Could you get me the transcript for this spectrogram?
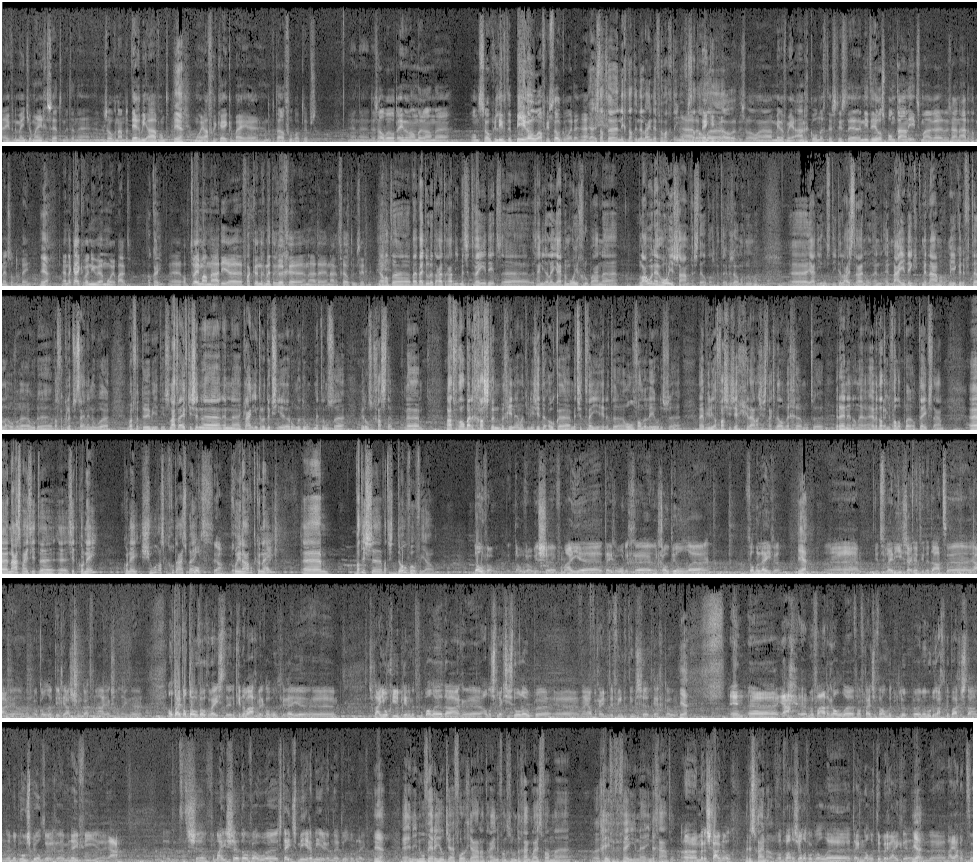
evenementje omheen gezet met een, een zogenaamde derbyavond. Ja. Mooi afgekeken bij de betaald voetbalclubs. En er zal wel het een en ander aan ons zo geliefde Piro afgestoken worden. Hè? Ja, is dat, uh, ligt dat in de lijn der verwachting? Of is dat, dat, al, denk uh... ik wel. Dat is wel uh, min of meer aangekondigd. Dus het is niet een heel spontaan iets, maar er zijn aardig wat mensen op de been. Ja. En daar kijken we nu mooi op uit. Oké. Okay. op twee man na, die vakkundig met de rug naar, de, naar het veld toe zitten. Ja, want wij, wij doen het uiteraard niet met z'n tweeën dit. we zijn niet alleen. Jij hebt een mooie groep aan blauwe en rode samengesteld, als ik het even zo mag noemen. Uh, ja, die, ons, die de luisteraar en, en, en, mij, denk ik met name, wat meer kunnen vertellen over uh, hoe de, wat voor clubs het zijn en hoe, uh, wat voor derby het is. Laten we eventjes een, een kleine introductieronde doen met, ons, met onze gasten. Laten we vooral bij de gasten beginnen, want jullie zitten ook met z'n tweeën hier in het hol van de leeuw. Dus dan hebben jullie alvast je zegje gedaan als je straks wel weg moet rennen. Dan hebben we dat in ieder geval op, op tape staan. naast mij zit, zit Corné. Corné Sjoer, als ik het goed uitspreek. Klopt, ja. Goedenavond, Corné. Um, wat, is, wat is Dovo voor jou? Dovo? Dovo is voor mij tegenwoordig een groot deel van mijn leven. Ja. In het verleden zijn het inderdaad ja, ook al tig jaar seizoenkaart van Ajax. Alleen altijd al Dovo geweest. In de kinderwagen werd ik al rondgereden. als klein jochie beginnen met voetballen daar. alle selecties doorlopen. nou ja, op een gegeven moment in vriendenteams terechtgekomen. Ja. En uh, ja, uh, mijn vader al uh, vanaf kleins af aan bij die club. mijn moeder achter de bar gestaan. mijn broer speelt er. mijn neefje. ja, is, voor mij is Dovo steeds meer en meer een deel van mijn leven. Ja. En in hoeverre hield jij vorig jaar aan het einde van het seizoen de ranglijst van GVVV in, in de gaten? met een schuin oog. Met een schuin oog. Want we hadden zelf ook wel het een en ander te bereiken. Ja. En nou ja, dat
